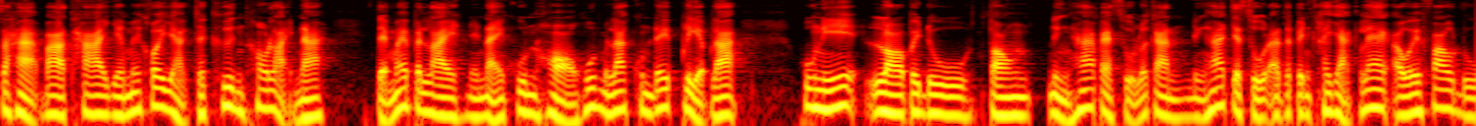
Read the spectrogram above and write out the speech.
สหบาทายยังไม่ค่อยอยากจะขึ้นเท่าไหร่นะ แต่ไม่เป็นไร ไหนๆคุณห่อหุ้นมาแล้วคุณได้เปรียบละพรุ่งนี้รอไปดูตอง 1580 แล้วกัน 1570 อาจจะเป็นขยักแรกเอาไว้เฝ้าดู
